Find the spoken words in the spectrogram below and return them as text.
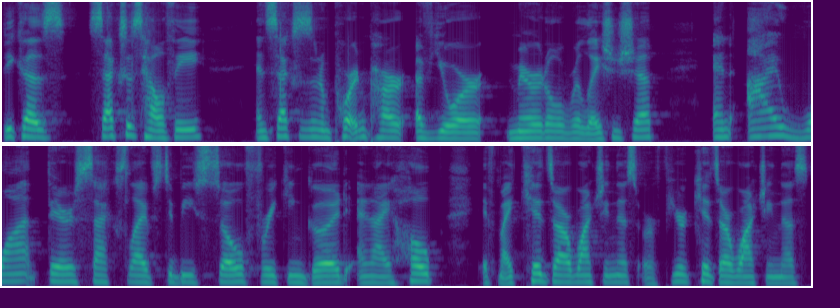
Because sex is healthy and sex is an important part of your marital relationship. And I want their sex lives to be so freaking good. And I hope if my kids are watching this or if your kids are watching this,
